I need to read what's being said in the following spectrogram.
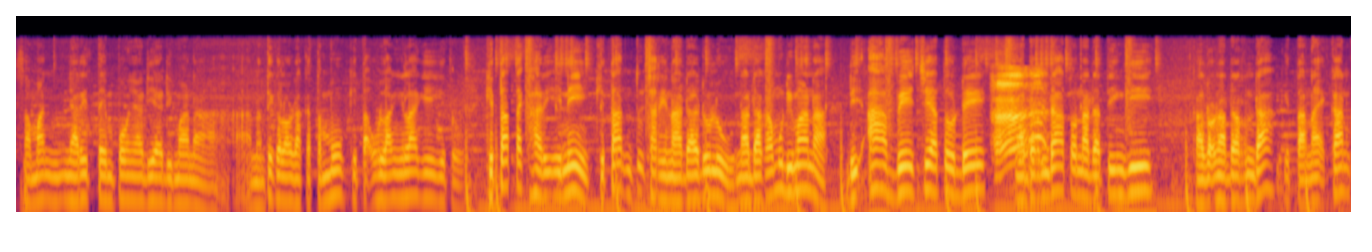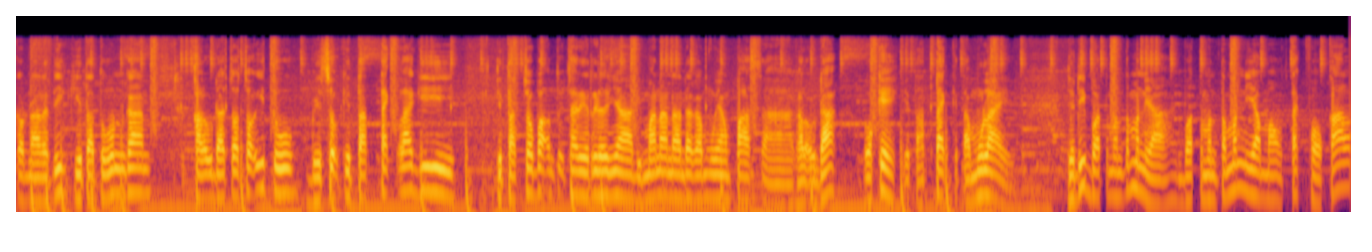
sama nyari temponya dia di mana. Nah, nanti kalau udah ketemu kita ulangi lagi gitu. Kita tag hari ini kita untuk cari nada dulu. Nada kamu di mana? Di A B C atau D? Nada rendah atau nada tinggi? Kalau nada rendah kita naikkan. Kalau nada tinggi kita turunkan. Kalau udah cocok itu besok kita tag lagi. Kita coba untuk cari realnya di mana nada kamu yang pas. Nah, kalau udah oke kita tag kita mulai. Jadi buat teman-teman ya buat teman-teman yang mau tag vokal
